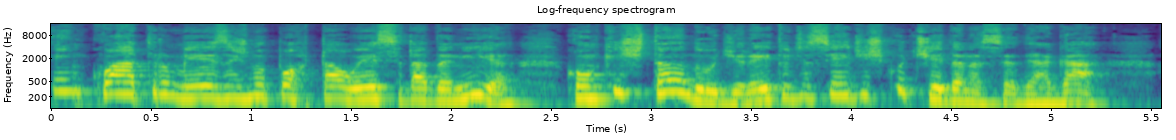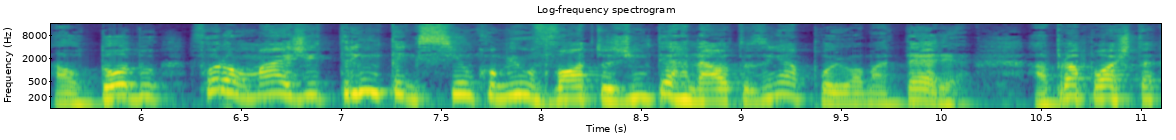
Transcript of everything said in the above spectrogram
em quatro meses no portal E-Cidadania, conquistando o direito de ser discutida na CDH. Ao todo, foram mais de 35 mil votos de internautas em apoio à matéria. A proposta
